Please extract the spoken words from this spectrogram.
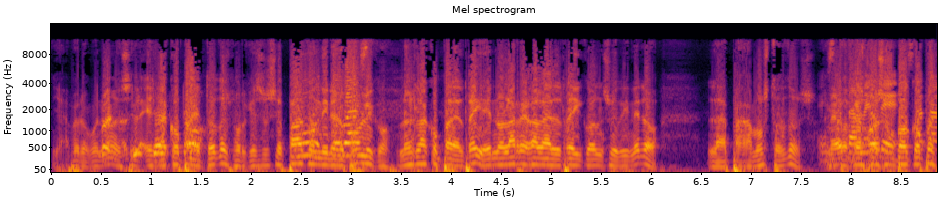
Ya, pero bueno, Bueno, es, la copa de todos porque eso se paga Tú- con dinero vas- público. No es la copa del rey, ¿eh? no la regala el rey con su dinero. La pagamos todos. Entonces, pues un poco, pues,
